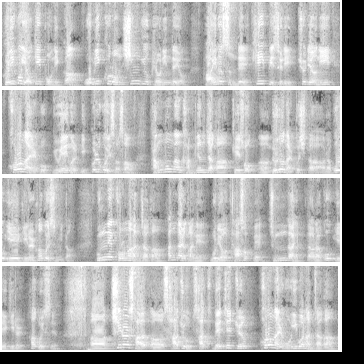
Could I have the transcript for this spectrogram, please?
그리고 여기 보니까 오미크론 신규 변인데요. 바이러스인데 KP3 출현이 코로나19 유행을 이끌고 있어서 당분간 감염자가 계속 어, 늘어날 것이다 라고 얘기를 하고 있습니다. 국내 코로나 환자가 한 달간에 무려 5배 증가했다라고 얘기를 하고 있어요. 어, 7월 4, 어, 4주, 4, 넷째 주 코로나19 입원 환자가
